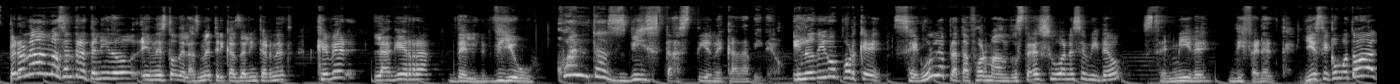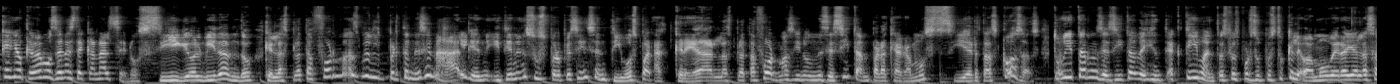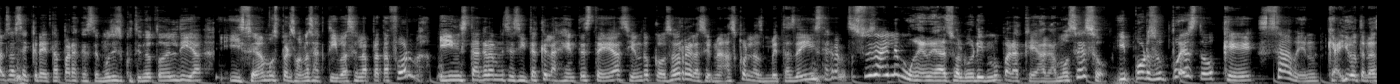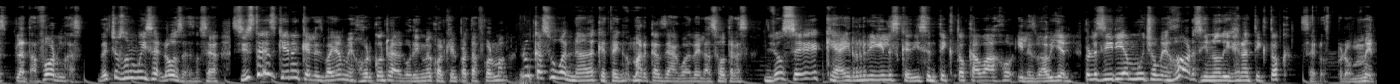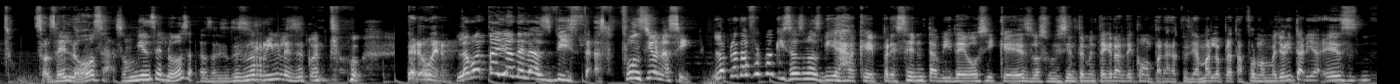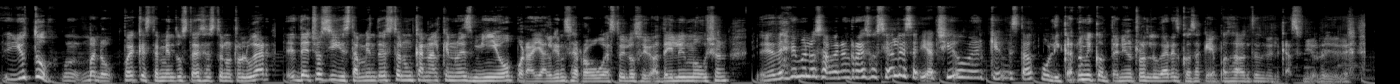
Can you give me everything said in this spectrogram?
Pero nada más entretenido en esto de las métricas del Internet que ver la guerra del view cuántas vistas tiene cada video. Y lo digo porque según la plataforma donde ustedes suban ese video, se mide diferente. Y es que como todo aquello que vemos en este canal, se nos sigue olvidando que las plataformas pues, pertenecen a alguien y tienen sus propios incentivos para crear las plataformas y nos necesitan para que hagamos ciertas cosas. Twitter necesita de gente activa. Entonces, pues por supuesto que le va a mover allá la salsa secreta para que estemos discutiendo todo el día y seamos personas activas en la plataforma. Instagram necesita que la gente esté haciendo cosas relacionadas con las metas de Instagram. Entonces ahí le mueve a su algoritmo para que hagamos eso. Y por supuesto que saben que hay otras plataformas. De hecho, son muy celosas. O sea, si ustedes quieren que les vaya mejor contra el algoritmo de cualquier plataforma, nunca suban nada que tenga marcas de agua de las otras. Yo sé que hay reels que dicen TikTok abajo y les va bien, pero les diría mucho mejor si no dijeran TikTok. Se los prometo. Son celosas, son bien celosas. es horrible ese cuento. Pero bueno, la batalla de las vistas funciona así. La plataforma quizás más vieja que presenta videos y que es lo suficientemente grande como para pues, llamarlo plataforma mayoritaria es YouTube. Bueno, puede que estén viendo ustedes esto en otro lugar. De hecho, si están viendo esto en un canal que no es mío, por ahí alguien se robó esto y lo subió a Daily Motion, eh, déjenmelo saber en redes sociales. Sería chido ver quién está publicando mi contenido en otros lugares, cosa que ya pasado antes del caso.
